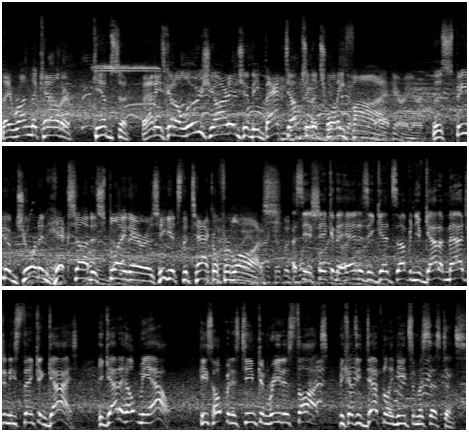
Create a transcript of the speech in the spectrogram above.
They run the counter. Gibson. And he's going to lose yardage and be backed up to the 25. The speed of Jordan Hicks on display there as he gets the tackle for loss. I see a shake of the head as he gets up, and you've got to imagine he's thinking, guys, you got to help me out. He's hoping his team can read his thoughts because he definitely needs some assistance.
